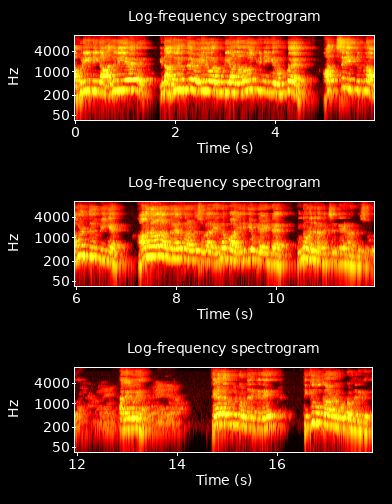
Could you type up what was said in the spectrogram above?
அப்படின்னு நீங்க அதுலயே இன்னும் அதுல இருந்தே வெளியில வர முடியாத அளவுக்கு நீங்க ரொம்ப ஆச்சரியத்துக்குள்ள அமிழ்ந்திருப்பீங்க. ஆனாலும் அந்த நேரத்துல ஆண்டு சொல்றாரு என்னப்பா இதுக்கே இப்படி ஆயிட்ட இன்னும் உனக்கு நான் வச்சிருக்கிறேன் ஆண்டு சொல்லுவார். அல்லேலூயா தேடல் கூட்டம் ஒண்ணு இருக்குது திக்குமுக்காடுற கூட்டம் ஒண்ணு இருக்குது.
